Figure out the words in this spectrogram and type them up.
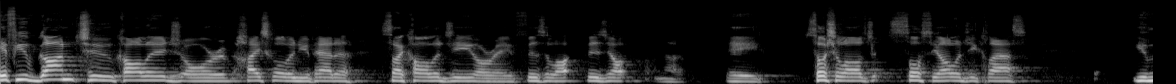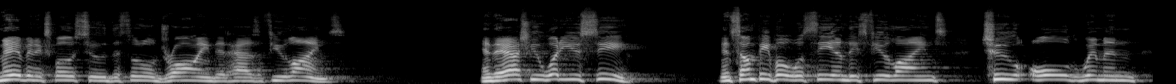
If you've gone to college or high school and you've had a psychology or a physio, physio not a sociology, sociology class, you may have been exposed to this little drawing that has a few lines. And they ask you, What do you see? And some people will see in these few lines two old women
